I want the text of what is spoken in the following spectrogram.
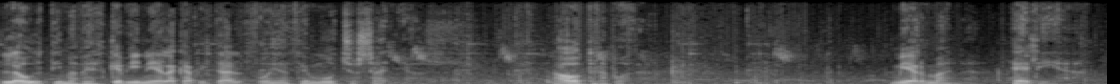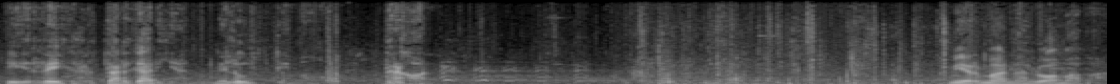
La última vez que vine a la capital fue hace muchos años. A otra boda. Mi hermana, Elia, y Rhaegar Targaryen, el último dragón. Mi hermana lo amaba.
